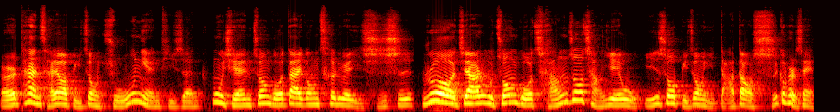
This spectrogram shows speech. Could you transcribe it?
而碳材料比重逐年提升，目前中国代工策略已实施，若加入中国长洲厂业务，营收比重已达到十个 percent。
